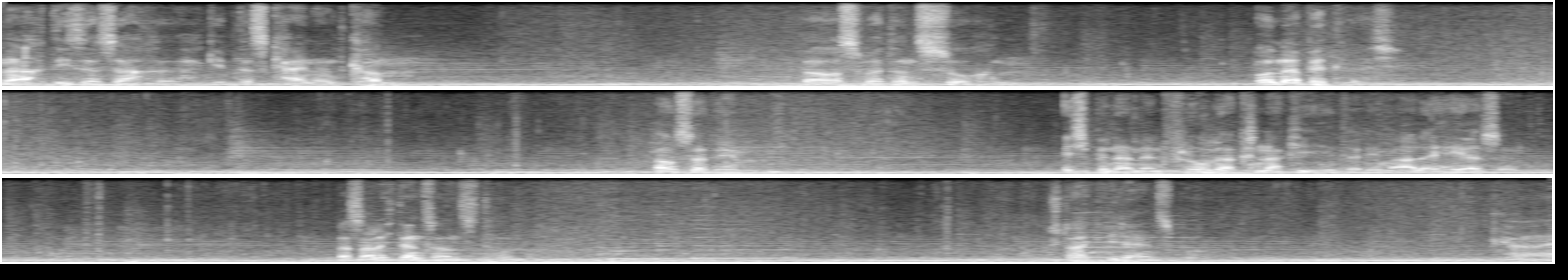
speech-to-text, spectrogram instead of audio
Nach dieser Sache gibt es kein Entkommen. Dawes wird uns suchen. Unerbittlich. Außerdem, ich bin ein entflohener Knacki, hinter dem alle her sind. Was soll ich denn sonst tun? Steig wieder ins Boot. Kai.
